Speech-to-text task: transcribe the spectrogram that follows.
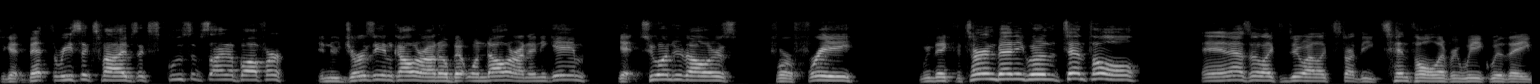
to get Bet365's exclusive sign up offer in New Jersey and Colorado. Bet $1 on any game, get $200 for free. We make the turn, Benny, go to the 10th hole. And as I like to do, I like to start the 10th hole every week with a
